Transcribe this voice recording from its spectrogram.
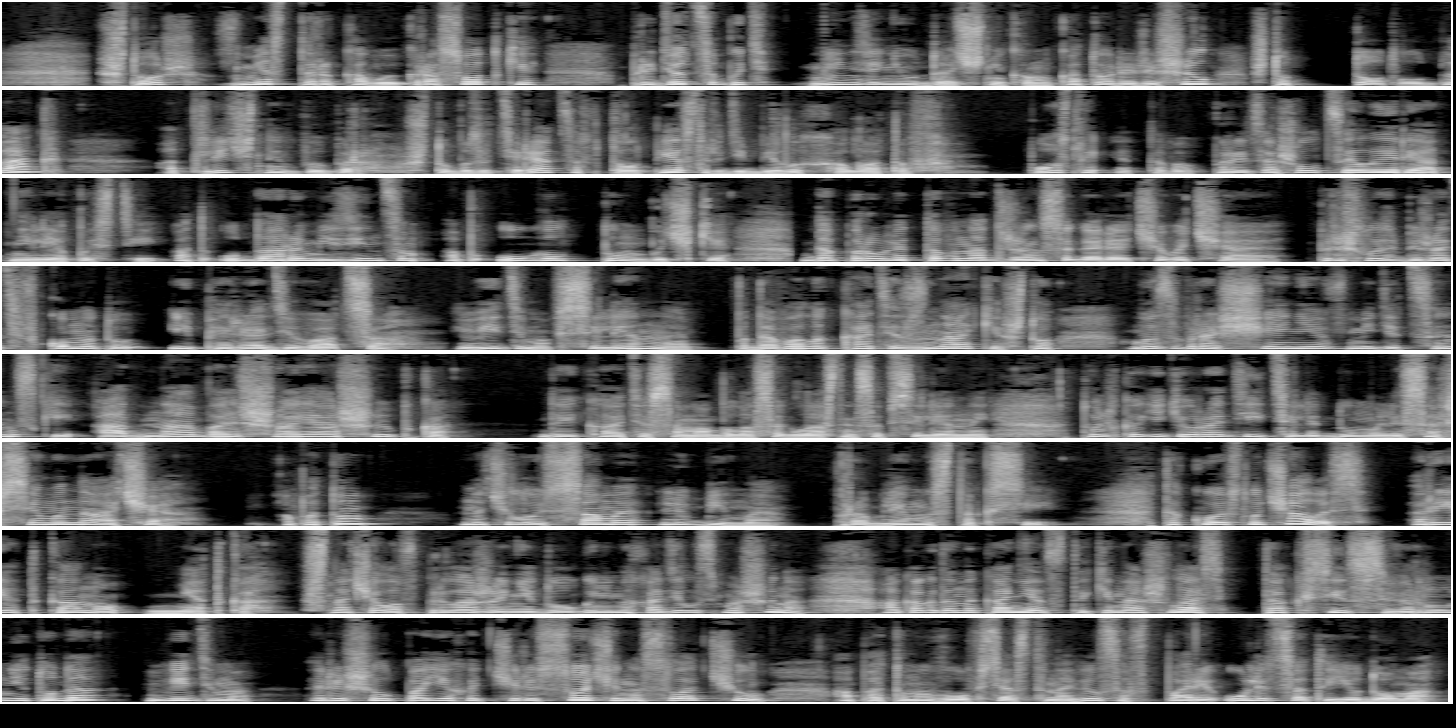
Что ж, вместо роковой красотки придется быть ниндзя-неудачником, который решил, что Total Black – отличный выбор, чтобы затеряться в толпе среди белых халатов. После этого произошел целый ряд нелепостей, от удара мизинцем об угол тумбочки до пролитого на джинсы горячего чая. Пришлось бежать в комнату и переодеваться. Видимо, Вселенная подавала Кате знаки, что возвращение в медицинский – одна большая ошибка. Да и Катя сама была согласна со Вселенной, только ее родители думали совсем иначе. А потом началось самое любимое – проблемы с такси. Такое случалось редко, но метко. Сначала в приложении долго не находилась машина, а когда наконец-таки нашлась, таксист свернул не туда, видимо – Решил поехать через Сочи на Солочу, а потом и вовсе остановился в паре улиц от ее дома.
